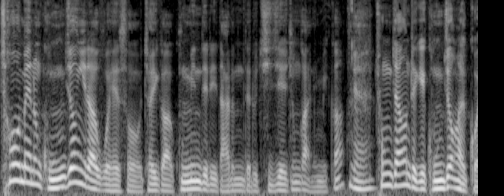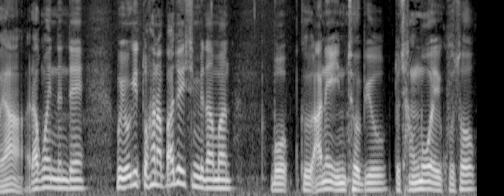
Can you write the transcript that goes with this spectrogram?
처음에는 공정이라고 해서 저희가 국민들이 나름대로 지지해 준 거 아닙니까? 네. 총장은 되게 공정할 거야라고 했는데 뭐 여기 또 하나 빠져 있습니다만 뭐 그 아내 인터뷰 또 장모의 구속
